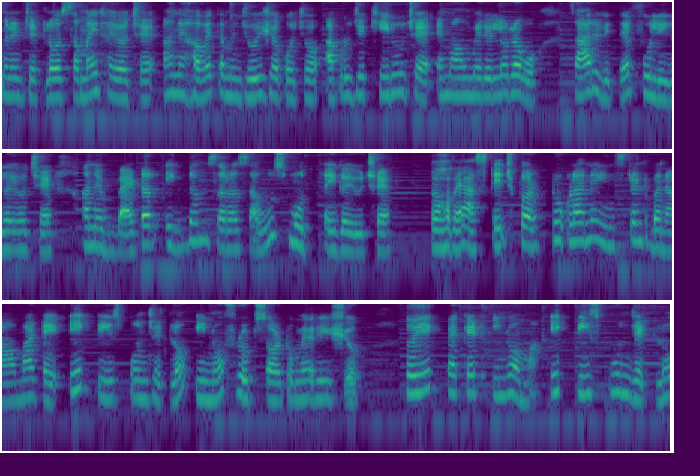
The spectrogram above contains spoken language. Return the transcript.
મિનિટ જેટલો સમય થયો છે અને હવે તમે જોઈ શકો છો, આપણું જે ખીરું છે એમાં ઉમેરેલો રવો સારી રીતે ફૂલી ગયો છે અને બેટર એકદમ સરસ આવું સ્મૂથ થઈ ગયું છે. તો હવે આ સ્ટેજ પર ઢોકળાને ઇન્સ્ટન્ટ બનાવવા માટે એક ટીસ્પૂન જેટલો ઈનો ફ્રૂટ સોલ્ટ ઉમેરીશું. તો એક પેકેટ ઈનોમાં એક ટીસ્પૂન જેટલો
